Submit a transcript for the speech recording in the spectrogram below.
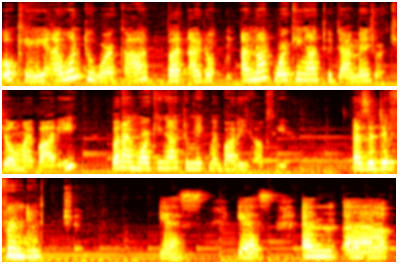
okay i want to work out but i don't i'm not working out to damage or kill my body but i'm working out to make my body healthier as a different mm-hmm. intention Yes, yes. And uh,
